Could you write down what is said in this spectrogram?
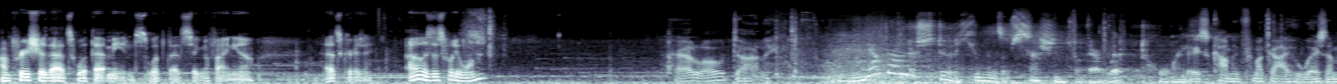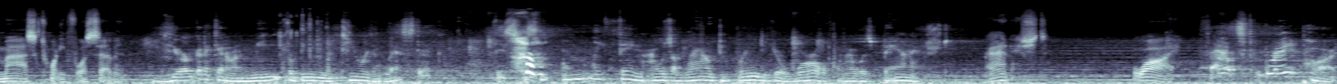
I'm pretty sure that's what that means, what that's signifying, you know. That's crazy. Oh, is this what he wanted? Hello, darling. Never understood a human's obsessions with their little toys. It's coming from a guy who wears a mask 24-7. You're gonna get on me for being materialistic? This is the only thing I was allowed to bring to your world when I was banished. Banished. Why? That's the great part.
